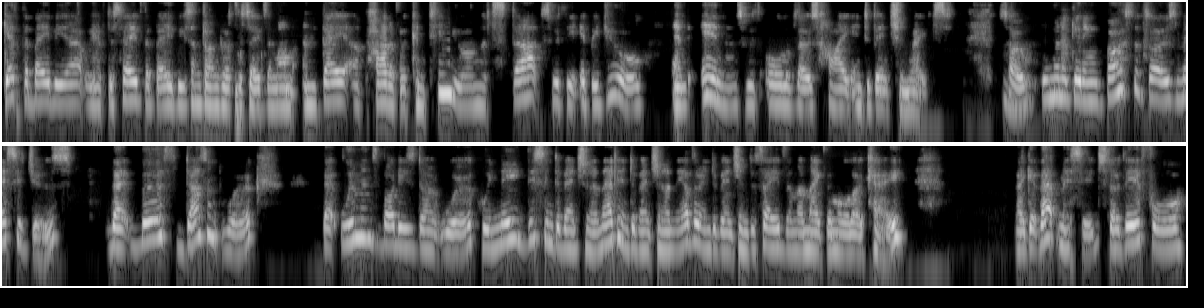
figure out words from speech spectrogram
get the baby out. We have to save the baby. Sometimes we have to save the mum. And they are part of a continuum that starts with the epidural and ends with all of those high intervention rates. So mm-hmm. women are getting both of those messages that birth doesn't work, that women's bodies don't work. We need this intervention and that intervention and the other intervention to save them and make them all okay. They get that message. So therefore,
